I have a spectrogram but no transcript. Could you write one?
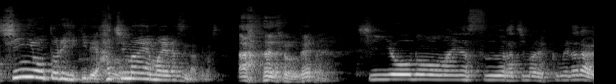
信用取引で8万円マイナスになってました。あ、なるほどね。信用のマイナス8万円含めたら、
